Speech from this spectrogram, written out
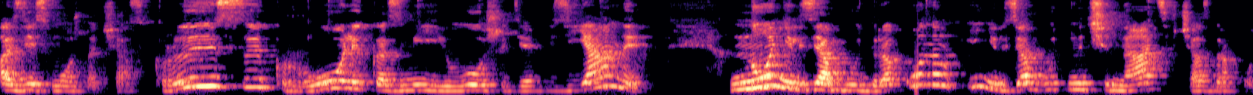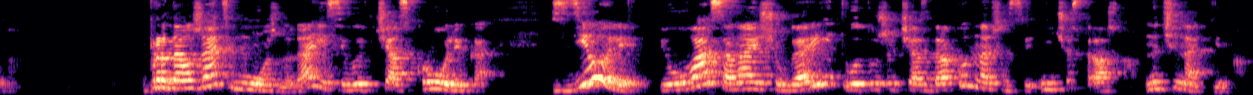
а здесь можно час крысы кролика змеи лошади обезьяны. Но нельзя будет драконом и нельзя будет начинать в час дракона. Продолжать можно да если вы в час кролика сделали и у вас она еще горит вот уже час дракон начался ничего страшного начинать не надо.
